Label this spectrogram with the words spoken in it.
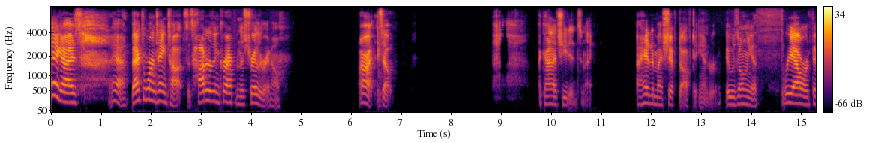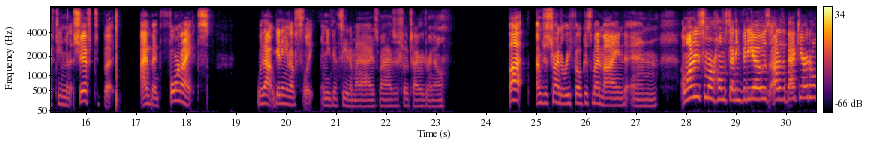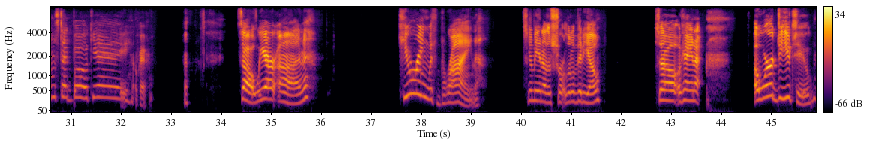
Hey guys, yeah, back to wearing tank tops. It's hotter than crap in this trailer right now. Alright, so. I kind of cheated tonight. I handed my shift off to Andrew. It was only a 3 hour and 15 minute shift, but I've been four nights without getting enough sleep. And you can see it in my eyes. My eyes are so tired right now. But I'm just trying to refocus my mind and I want to do some more homesteading videos out of the backyard homestead book. Yay! Okay. so we are on curing with brine. It's gonna be another short little video. So okay, and I, a word to YouTube.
